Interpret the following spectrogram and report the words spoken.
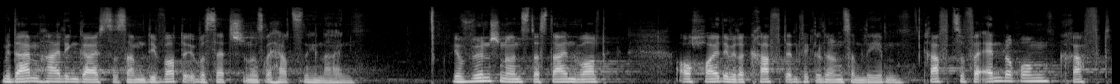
mit deinem Heiligen Geist zusammen die Worte übersetzt in unsere Herzen hinein. Wir wünschen uns, dass dein Wort auch heute wieder Kraft entwickelt in unserem Leben. Kraft zur Veränderung, Kraft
